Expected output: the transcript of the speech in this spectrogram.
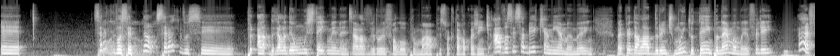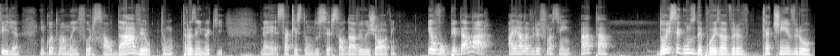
é, será que Não, você. não. Será que você. Ah, porque ela deu um statement antes. Ela virou e falou pra uma pessoa que tava com a gente: Ah, você sabia que a minha mamãe vai pedalar durante muito tempo, né, mamãe? Eu falei, é, filha. Enquanto mamãe for saudável, então, trazendo aqui, né, essa questão do ser saudável e jovem, eu vou pedalar. Aí ela virou e falou assim: Ah, tá. Dois segundos depois, ela virou quietinha e virou:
